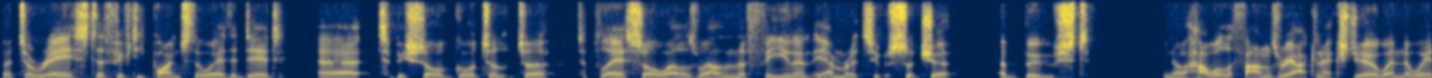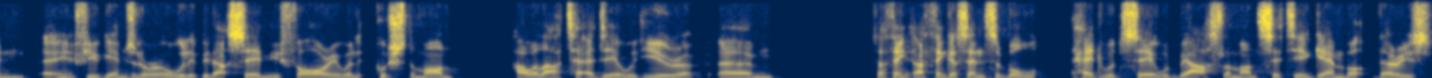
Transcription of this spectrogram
but to race to 50 points the way they did, uh, to be so good, to, to to play so well as well, and the feeling at the Emirates, it was such a, a boost. You know, how will the fans react next year when they win a few games in a row? Will it be that same euphoria? Will it push them on? How will Arteta deal with Europe? Um, so I think I think a sensible head would say it would be Arsenal, Man City again, but there is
